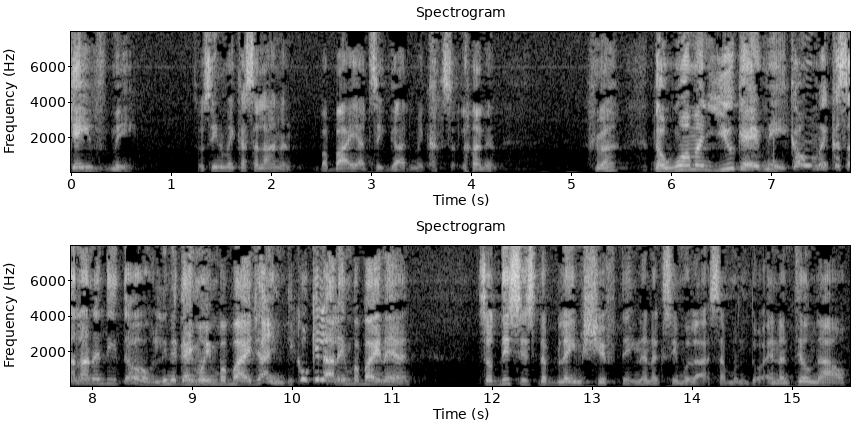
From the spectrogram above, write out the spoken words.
gave me. So, sino may kasalanan? Babae at si God may kasalanan. Diba? The woman you gave me. Ikaw may kasalanan dito. Linagay mo yung babae dyan. Hindi ko kilala yung babae na yan. So this is the blame shifting na nagsimula sa mundo. And until now,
